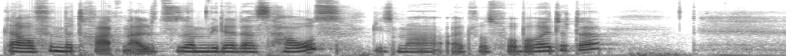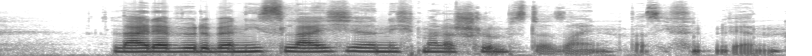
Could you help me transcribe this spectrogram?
Daraufhin betraten alle zusammen wieder das Haus, diesmal etwas vorbereiteter. Leider würde Bernice Leiche nicht mal das Schlimmste sein, was sie finden werden.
